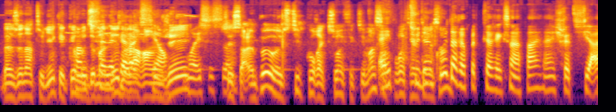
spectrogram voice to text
dans un atelier, quelqu'un me demandait de l'arranger. Oui, c'est ça. C'est ça, un peu un style correction, effectivement, ça pourrait être intéressant. Tout d'un coup, tu n'aurais pas de correction à faire, hein? je serais fière.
